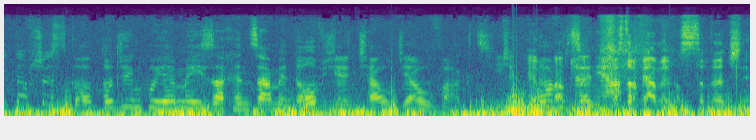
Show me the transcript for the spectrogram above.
I to wszystko. To dziękujemy i zachęcamy do wzięcia udziału w akcji. Dziękuję do bardzo. Pozdrawiamy Was serdecznie.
